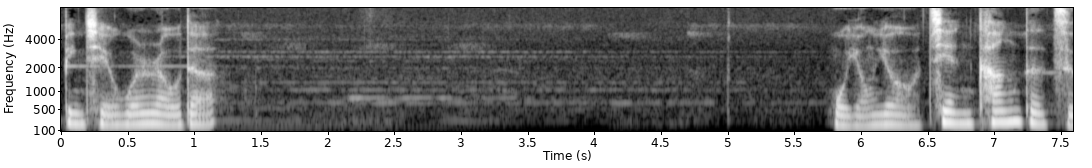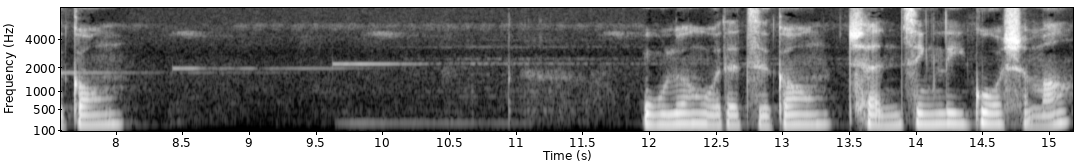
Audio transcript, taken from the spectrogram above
并且温柔的。我拥有健康的子宫。无论我的子宫曾经历过什么，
